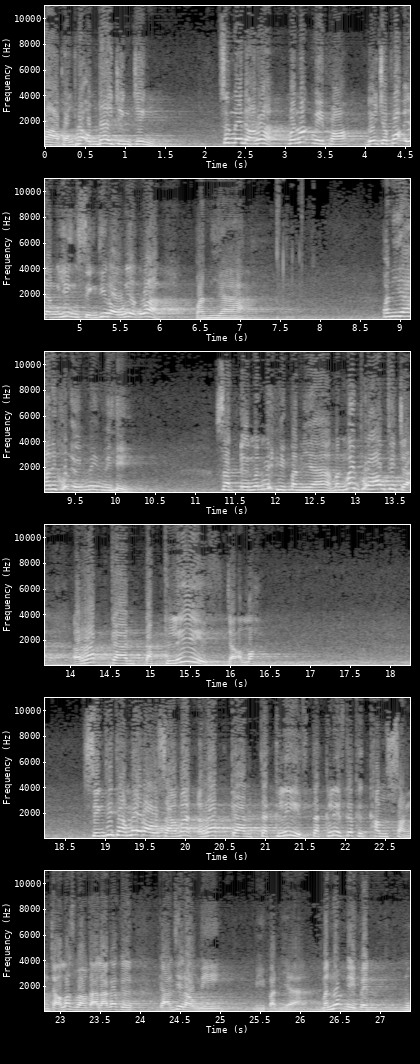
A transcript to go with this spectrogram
บ่าวของพระองค์ได้จริง ๆ ซึ่งแน่นอนว่ามนุษย์มีพร้อม โดยเฉพาะอย่างยิ่งสิ่งที่เราเรียกว่าปัญญา ปัญญานี่คนอื่นไม่มี สัตว์อื่นมันไม่มีปัญญา มันไม่พร้อมที่จะรับการตักลีฟจากอัลลอฮ์สิ่งที่ทำให้เราสามารถรับการตักลีฟตักลีฟก็คือคำสั่งจากอัลลอฮ์สุบานตะลาก็คือการที่เรามีมีปัญญา มนุษย์นี่เป็นมุ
